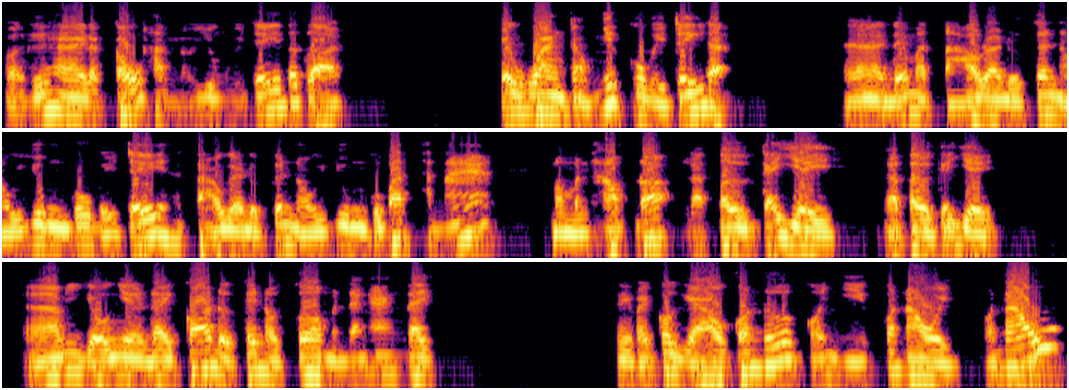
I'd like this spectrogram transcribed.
Phần thứ hai là cấu thành nội dung vị trí tức là cái quan trọng nhất của vị trí đó. À, để mà tạo ra được cái nội dung của vị trí tạo ra được cái nội dung của bách thành á mà mình học đó là từ cái gì? Là từ cái gì? À, ví dụ như đây có được cái nồi cơm mình đang ăn đây thì phải có gạo có nước có nhiệt có nồi có nấu.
